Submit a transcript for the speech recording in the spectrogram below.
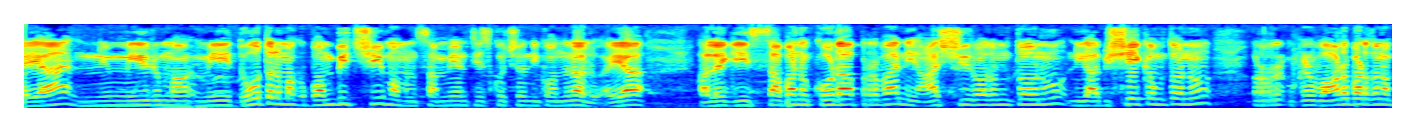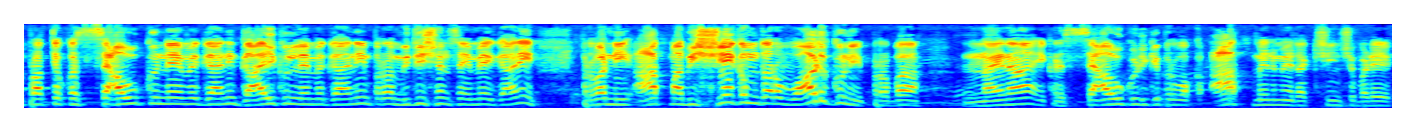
అయ్యా మీరు మా మీ దోతలు మాకు పంపించి మమ్మల్ని సమయాన్ని తీసుకొచ్చిన నీకు వందనాలు. అయ్యా అలాగే ఈ సభను కూడా ప్రభా నీ ఆశీర్వాదంతోనూ నీ అభిషేకంతోను ఇక్కడ వాడబడుతున్న ప్రతి ఒక్క సేవకునేమే కానీ గాయకులనేమే కానీ ప్రభా మ్యూజిషియన్స్ ఏమే కానీ ప్రభా నీ ఆత్మ అభిషేకం ద్వారా వాడుకుని ప్రభా నాయనా ఇక్కడ సేవకుడికి ఒక ఆత్మని మేము రక్షించబడే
